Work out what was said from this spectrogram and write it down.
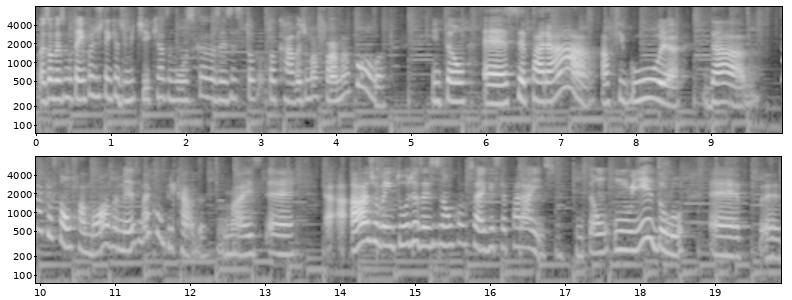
Mas ao mesmo tempo a gente tem que admitir que as músicas às vezes to tocava de uma forma boa. Então, é, separar a figura da, da questão famosa mesmo é complicada, mas é, a, a juventude às vezes não consegue separar isso. Então, um ídolo é, é,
